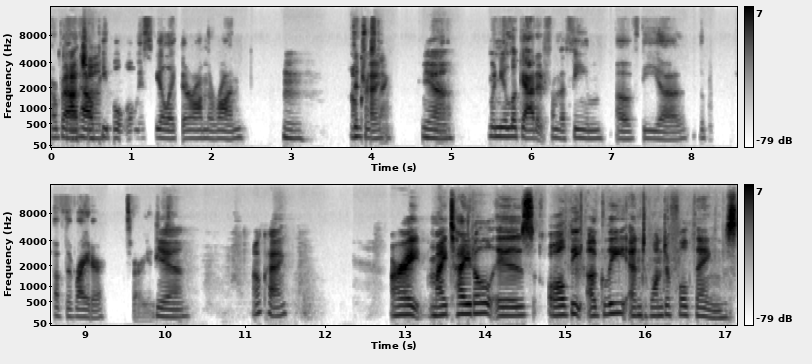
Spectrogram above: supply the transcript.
about gotcha. how people always feel like they're on the run. Hmm. Okay. interesting. Yeah. yeah. When you look at it from the theme of the uh the, of the writer, it's very interesting. Yeah. Okay. All right. My title is All the Ugly and Wonderful Things.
